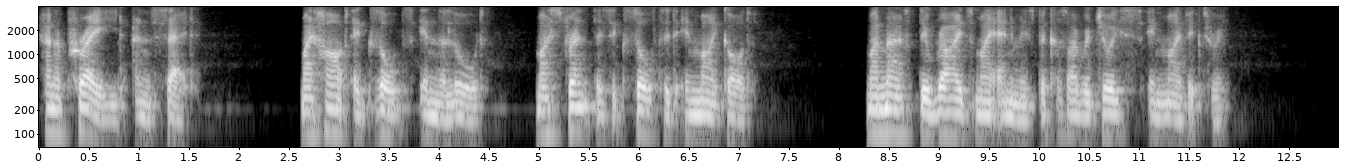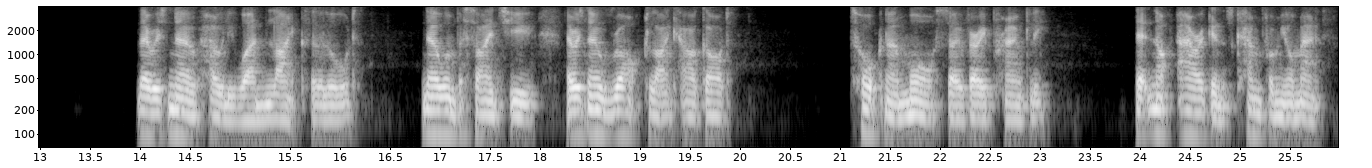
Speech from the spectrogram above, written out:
Hannah prayed and said, My heart exults in the Lord, my strength is exalted in my God. My mouth derides my enemies because I rejoice in my victory. There is no Holy One like the Lord, no one besides you. There is no rock like our God. Talk no more so very proudly. Let not arrogance come from your mouth,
